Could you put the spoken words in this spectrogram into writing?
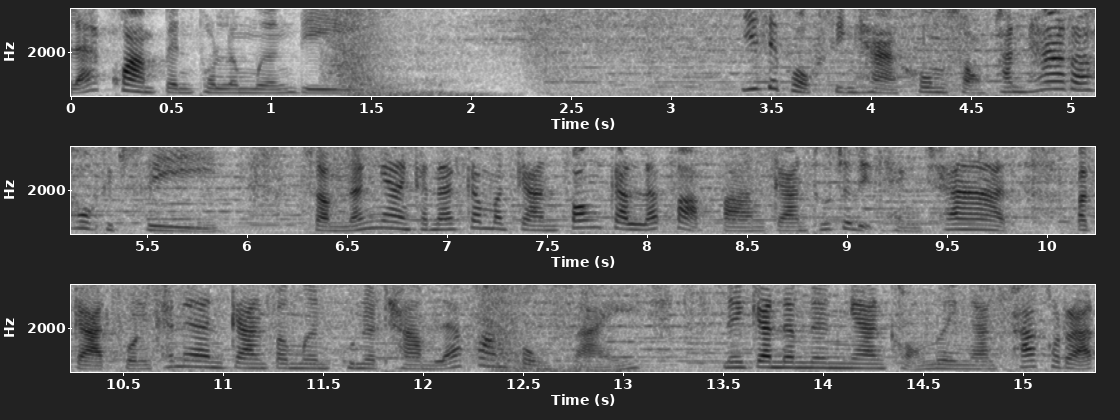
และความเป็นพลเมืองดี 26 สิงหาคม 2564 สำนักงงานคณะกรรมการป้องกันและปราบปรามการทุจริตแห่งชาติ ประกาศผลคะแนนการประเมินคุณธรรมและความโปร่งใส ในการดำเนินงานของหน่วยงานภาครัฐ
